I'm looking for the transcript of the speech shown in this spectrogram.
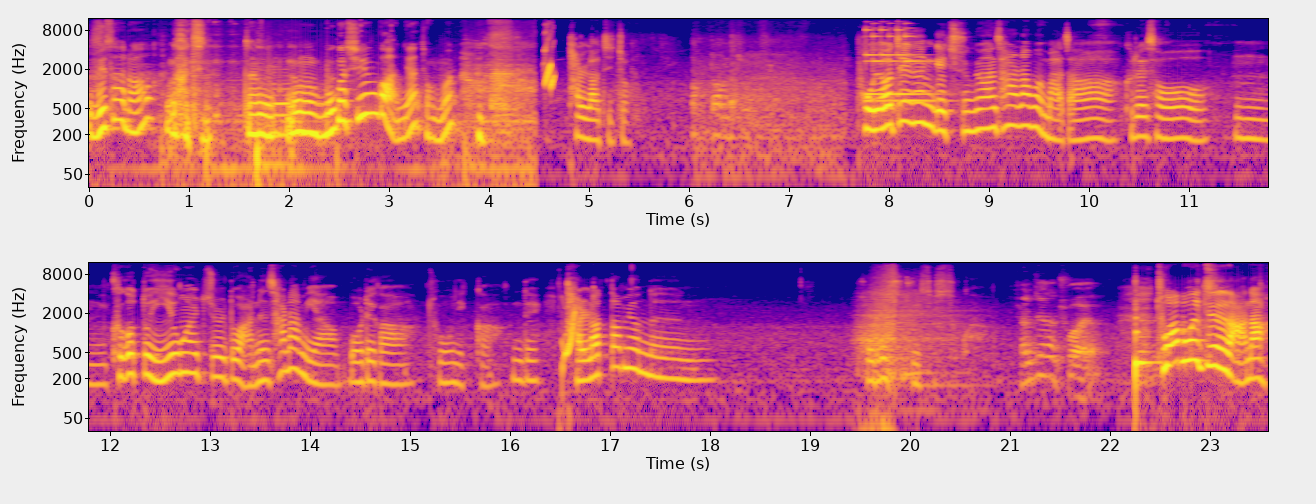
왜 살아? 나 진짜, 음, 뭐가 쉬운 거 아니야, 정말? 달라지죠. 보여지는 게 중요한 사람은 맞아. 그래서 음, 그것도 이용할 줄도 아는 사람이야. 머리가 좋으니까. 근데 달랐다면은 버릴 수도 있었을 거야. 현재는 좋아요? 좋아 보이지는 않아.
